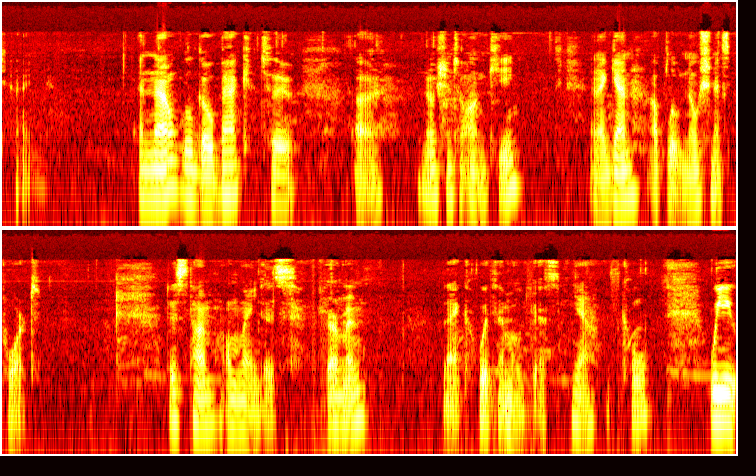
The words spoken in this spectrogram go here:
okay. And now we'll go back to uh, Notion to Anki and again upload Notion export this time I'll make this German like with emojis yeah it's cool we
